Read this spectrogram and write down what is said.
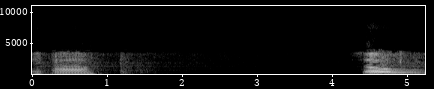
Okay. Um, so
